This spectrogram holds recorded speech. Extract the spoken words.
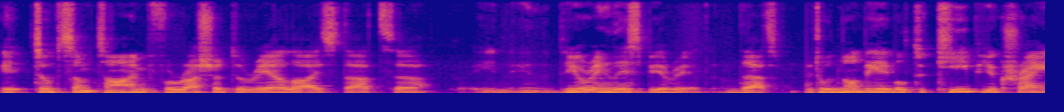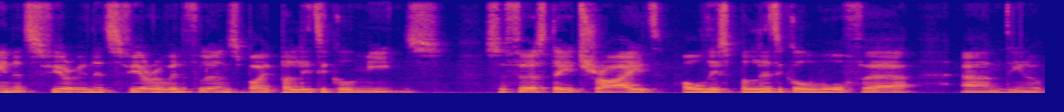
it took some time for Russia to realize that uh, in, in, during this period that it would not be able to keep Ukraine in its sphere, in its sphere of influence by political means. So first they tried all this political warfare and you know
